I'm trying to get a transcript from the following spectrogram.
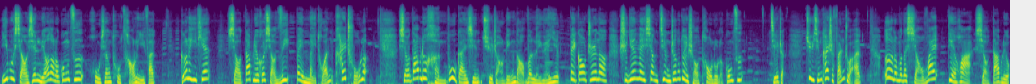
一不小心聊到了工资，互相吐槽了一番。隔了一天，小 W 和小 Z 被美团开除了。小 W 很不甘心，去找领导问了原因，被告知呢是因为向竞争对手透露了工资。接着，剧情开始反转，饿了么的小 Y 电话小 W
